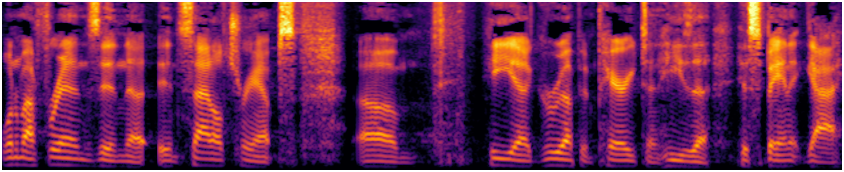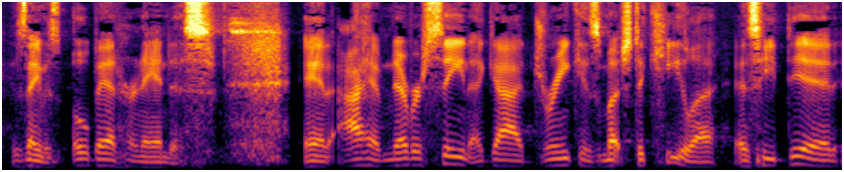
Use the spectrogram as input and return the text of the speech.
one of my friends in uh, in Saddle Tramps, um, he uh, grew up in Perryton. He's a Hispanic guy. His name is Obed Hernandez, and I have never seen a guy drink as much tequila as he did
